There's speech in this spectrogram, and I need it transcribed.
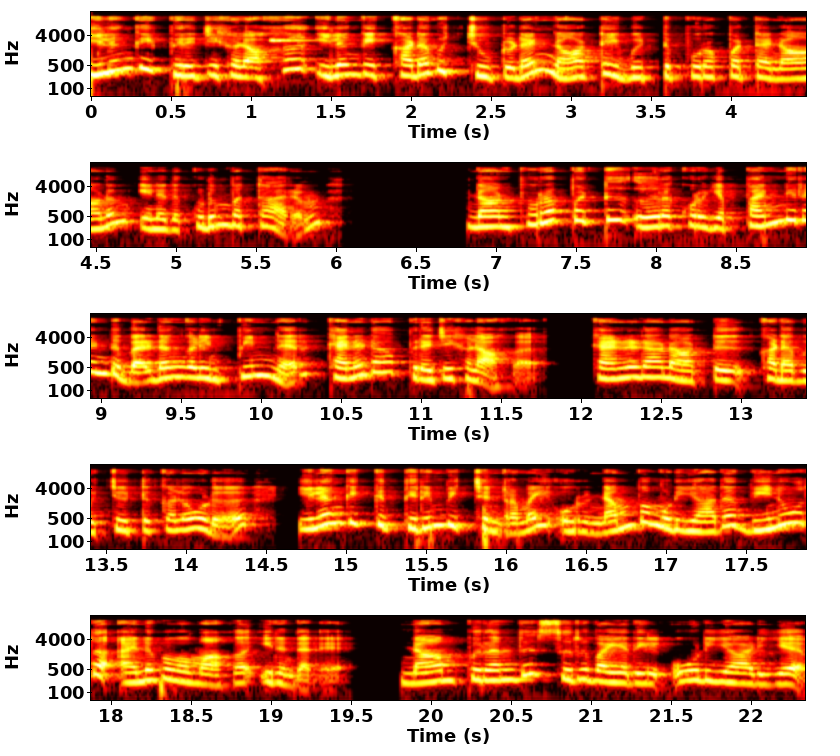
இலங்கை பிரஜைகளாக இலங்கை கடவுச்சூட்டுடன் நாட்டை விட்டு புறப்பட்ட நானும் எனது குடும்பத்தாரும் நான் புறப்பட்டு ஏறக்குறைய பன்னிரண்டு வருடங்களின் பின்னர் கனடா பிரஜைகளாக கனடா நாட்டு கடவுச்சீட்டுகளோடு இலங்கைக்கு திரும்பிச் சென்றமை ஒரு நம்ப முடியாத வினோத அனுபவமாக இருந்தது. நாம் பிறந்து சிறுவயதில் ஓடியாடிய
